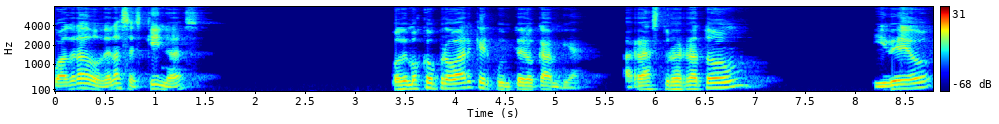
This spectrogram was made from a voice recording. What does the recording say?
cuadrados de las esquinas, podemos comprobar que el puntero cambia. Arrastro el ratón y veo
